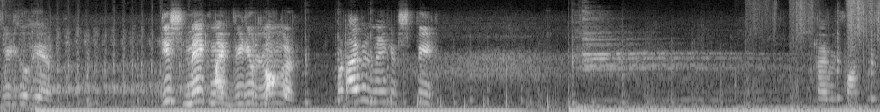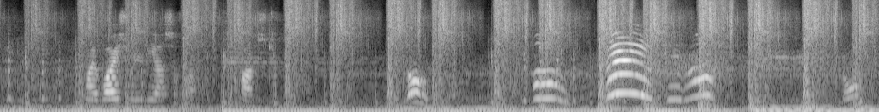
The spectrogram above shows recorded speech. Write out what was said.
Video here. This make my video longer, but I will make it speed. I will fast. My voice will be also fast. Oh, oh, hey, oh. Don't.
